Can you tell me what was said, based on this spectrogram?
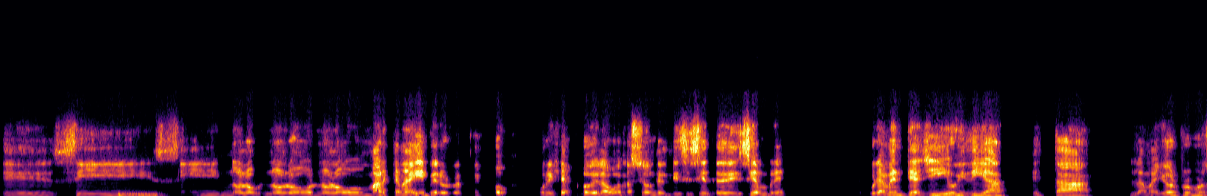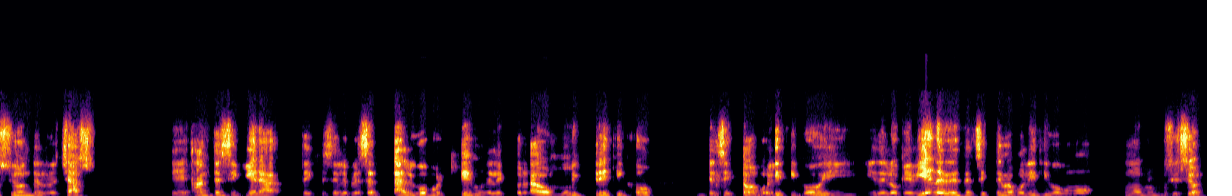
si, si no, lo, no, lo, no lo marcan ahí, pero respecto, por ejemplo, de la votación del 17 de diciembre, seguramente allí hoy día está la mayor proporción del rechazo. Eh, antes siquiera de que se le presente algo, porque es un electorado muy crítico del sistema político y, y de lo que viene desde el sistema político como, como proposición.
